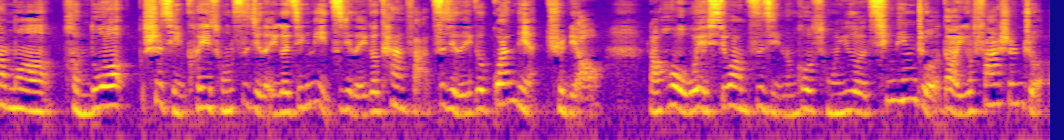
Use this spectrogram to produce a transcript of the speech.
那么很多事情可以从自己的一个经历、自己的一个看法、自己的一个观点去聊。然后我也希望自己能够从一个倾听者到一个发声者，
